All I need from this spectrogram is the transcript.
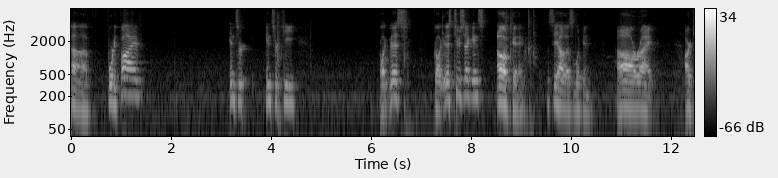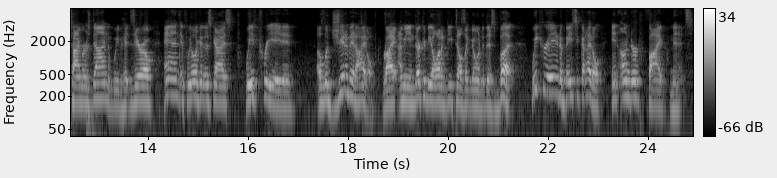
uh, 45. Insert, insert key. Go like this. Go like this, two seconds. Okay, let's see how that's looking. All right, our timer is done. We've hit zero. And if we look at this, guys, we've created a legitimate idle, right? I mean, there could be a lot of details that go into this, but we created a basic idle in under five minutes.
